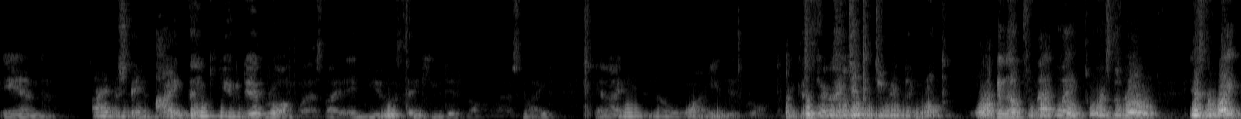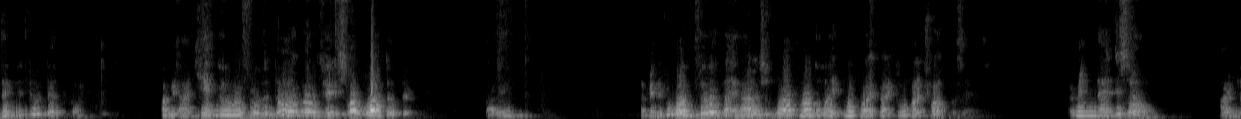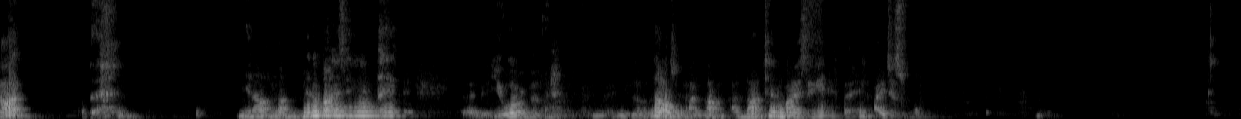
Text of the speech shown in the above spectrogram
And I understand. I think you did wrong last night, and you think you did wrong last night, and I need to know why you did wrong. Because there's I didn't do anything wrong. Walking up from that lake towards the road is the right thing to do at that point. I mean, I can't go no the dog, okay, so I walked up there. I mean, I mean, if it wasn't for that thing, I would just walk around the lake and went right back to where my truck was at. I mean, that is all. I'm not, you know, I'm not minimizing anything. You are minimizing, you know. No, I'm not, I'm not minimizing anything, I just.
